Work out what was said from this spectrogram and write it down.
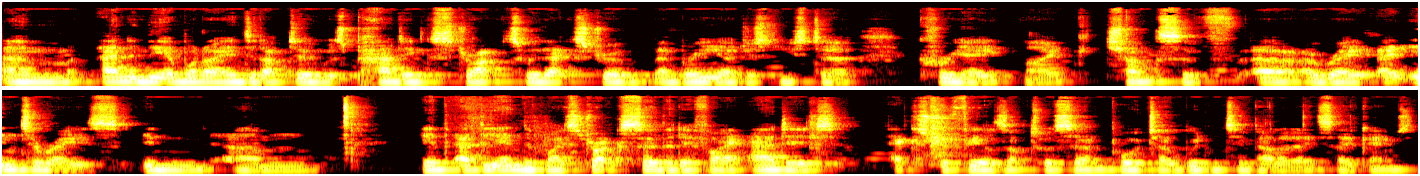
Um, and in the end, what I ended up doing was padding structs with extra memory. I just used to create like chunks of uh, array uh, int arrays in, um, at the end of my structs, so that if I added extra fields up to a certain point, I wouldn't invalidate save games.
